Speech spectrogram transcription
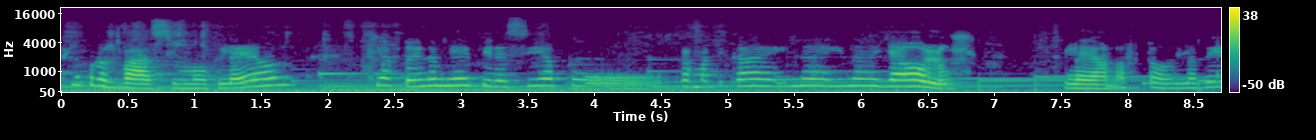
πιο προσβάσιμο πλέον και αυτό είναι μια υπηρεσία που πραγματικά είναι, είναι για όλους πλέον αυτό. Δηλαδή,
